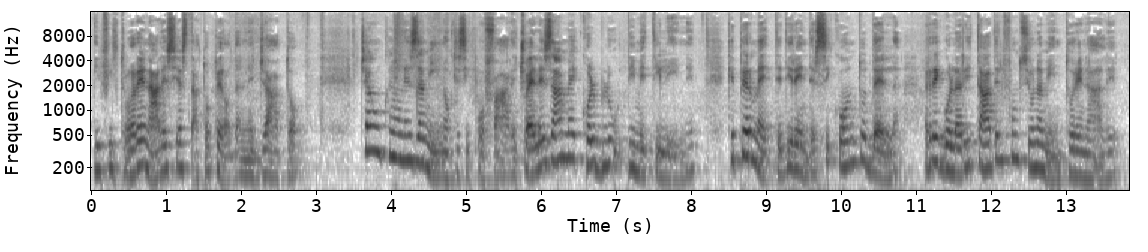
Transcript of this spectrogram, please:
il filtro renale sia stato però danneggiato. C'è anche un esamino che si può fare, cioè l'esame col blu di metilene, che permette di rendersi conto della regolarità del funzionamento renale.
